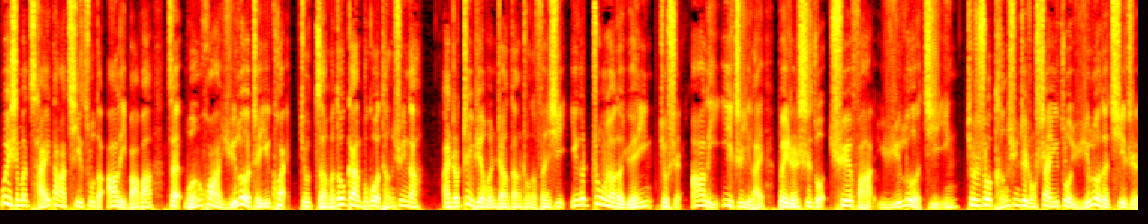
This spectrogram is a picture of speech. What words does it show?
为什么财大气粗的阿里巴巴在文化娱乐这一块就怎么都干不过腾讯呢？按照这篇文章当中的分析，一个重要的原因就是阿里一直以来被人视作缺乏娱乐基因，就是说腾讯这种善于做娱乐的气质，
